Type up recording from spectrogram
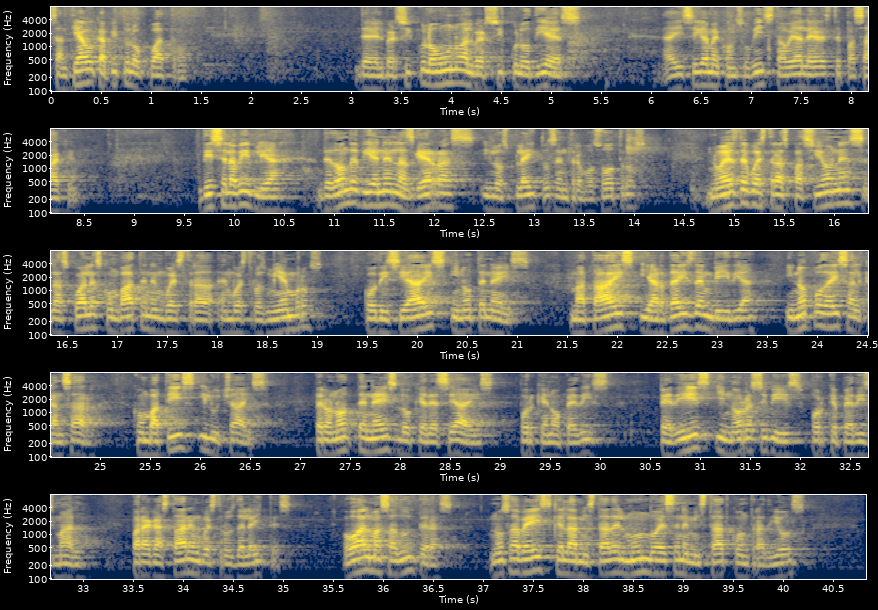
Santiago capítulo 4, del versículo 1 al versículo 10. Ahí sígame con su vista, voy a leer este pasaje. Dice la Biblia, ¿de dónde vienen las guerras y los pleitos entre vosotros? ¿No es de vuestras pasiones las cuales combaten en, vuestra, en vuestros miembros? Codiciáis y no tenéis, matáis y ardéis de envidia y no podéis alcanzar, combatís y lucháis, pero no tenéis lo que deseáis porque no pedís. Pedís y no recibís porque pedís mal, para gastar en vuestros deleites. Oh almas adúlteras, ¿no sabéis que la amistad del mundo es enemistad contra Dios?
